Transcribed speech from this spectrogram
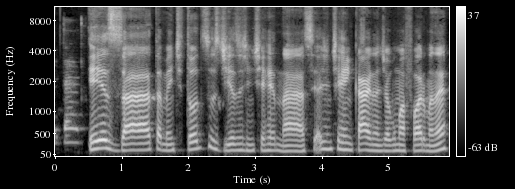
Verdade. Exatamente. Todos os dias a gente renasce, a gente reencarna de alguma forma, né?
